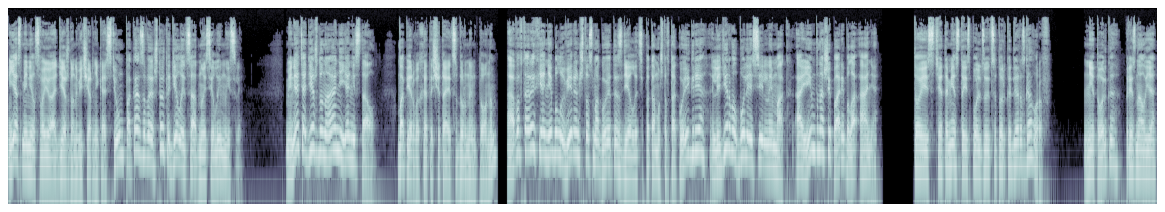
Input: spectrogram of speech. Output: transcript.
Я сменил свою одежду на вечерний костюм, показывая, что это делается одной силой мысли. Менять одежду на Ане я не стал. Во-первых, это считается дурным тоном, а во-вторых, я не был уверен, что смогу это сделать, потому что в такой игре лидировал более сильный маг, а им в нашей паре была Аня. То есть это место используется только для разговоров. «Не только», — признал я.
